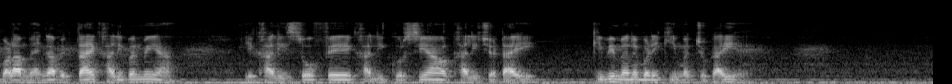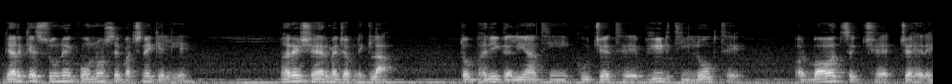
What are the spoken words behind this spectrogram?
बड़ा महँगा बिकता है खालीपन में यहाँ। ये खाली सोफे, खाली कुर्सियाँ और खाली चटाई की भी मैंने बड़ी कीमत चुकाई है। घर के सूने कोनों से बचने के लिए, भरे शहर में जब निकला तो भरी गलियाँ थीं, कूचे थे, भीड़ थी, लोग थे और बहुत से चेहरे,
